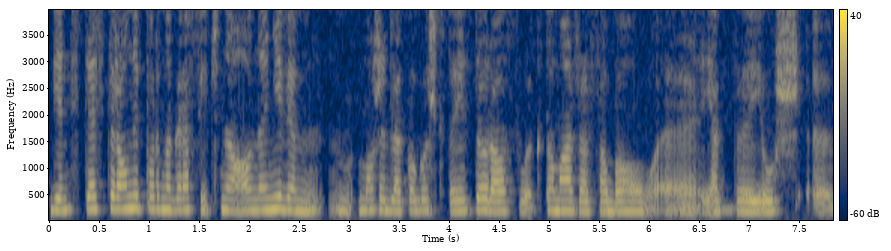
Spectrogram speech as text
więc te strony pornograficzne, one nie wiem, może dla kogoś, kto jest dorosły, kto ma za sobą e, jakby już e,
